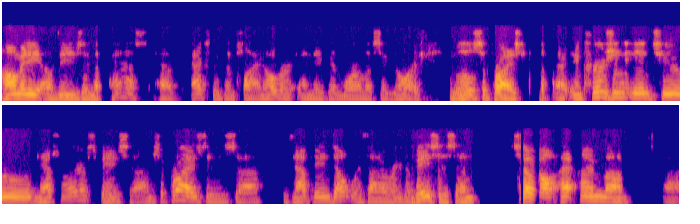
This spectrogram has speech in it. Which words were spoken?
how many of these in the past have actually been flying over and they've been more or less ignored. I'm a little surprised. Uh, incursion into national airspace, I'm surprised, is uh, is not being dealt with on a regular basis. And so I, am um, uh,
